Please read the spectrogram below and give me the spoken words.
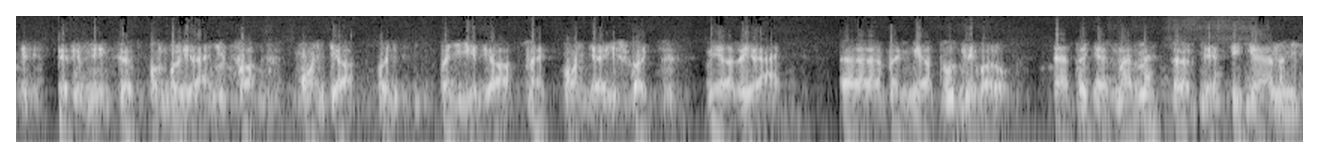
minisztériumi központból irányítva mondja, hogy, vagy írja, meg mondja is, hogy mi az irány, meg mi a tudnivaló. Tehát, hogy ez már megtörtént, igen,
